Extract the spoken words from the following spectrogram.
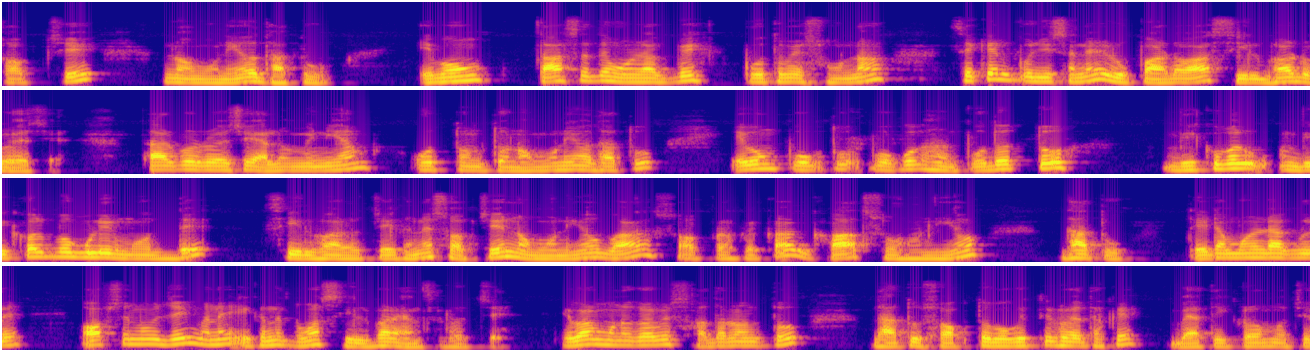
সবচেয়ে নমনীয় ধাতু। এবং তার সাথে মনে রাখবে প্রথমে সোনা সেকেন্ড পজিশনে রূপার বা সিলভার রয়েছে। তারপর রয়েছে অ্যালুমিনিয়াম অত্যন্ত নমনীয় ধাতু। এবং প্রদত্ত বিকল্প বিকল্পগুলির মধ্যে সিলভার হচ্ছে এখানে সবচেয়ে নমনীয় বা সর্বাপেক্ষা ঘাত সহনীয় ধাতু। তো এটা মনে রাখলে অপশন অনুযায়ী মানে এখানে তোমার সিলভার অ্যান্সার হচ্ছে। এবার মনে করবে সাধারণত ধাতু শক্ত প্রকৃতির হয়ে থাকে, ব্যতিক্রম হচ্ছে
